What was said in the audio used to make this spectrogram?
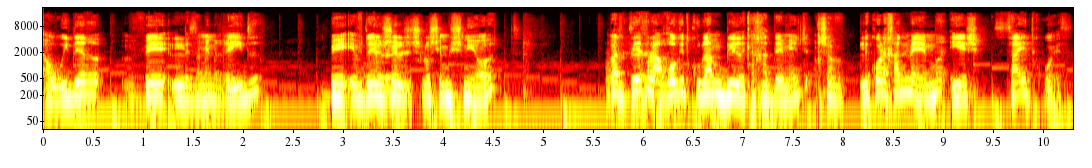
ה Wither, ולזמן raid, בהבדל אוקיי. של 30 שניות. ואתה אוקיי. צריך להרוג את כולם בלי לקחת damage. עכשיו, לכל אחד מהם יש side quest.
